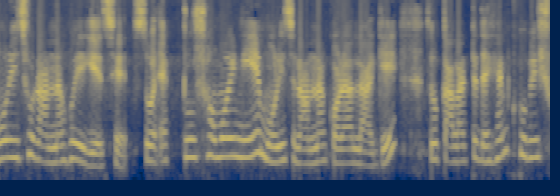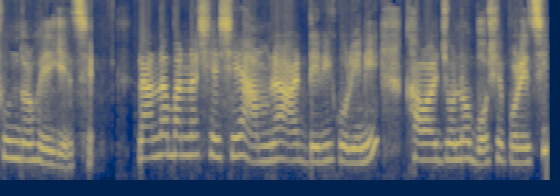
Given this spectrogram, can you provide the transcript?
মরিচও রান্না হয়ে গিয়েছে। সো একটু সময় নিয়ে মরিচ রান্না করা লাগে। তো কালারটা দেখেন খুবই সুন্দর হয়ে গিয়েছে। রান্না বান্না শেষে আমরা আর দেরি করিনি। খাওয়ার জন্য বসে পড়েছি।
